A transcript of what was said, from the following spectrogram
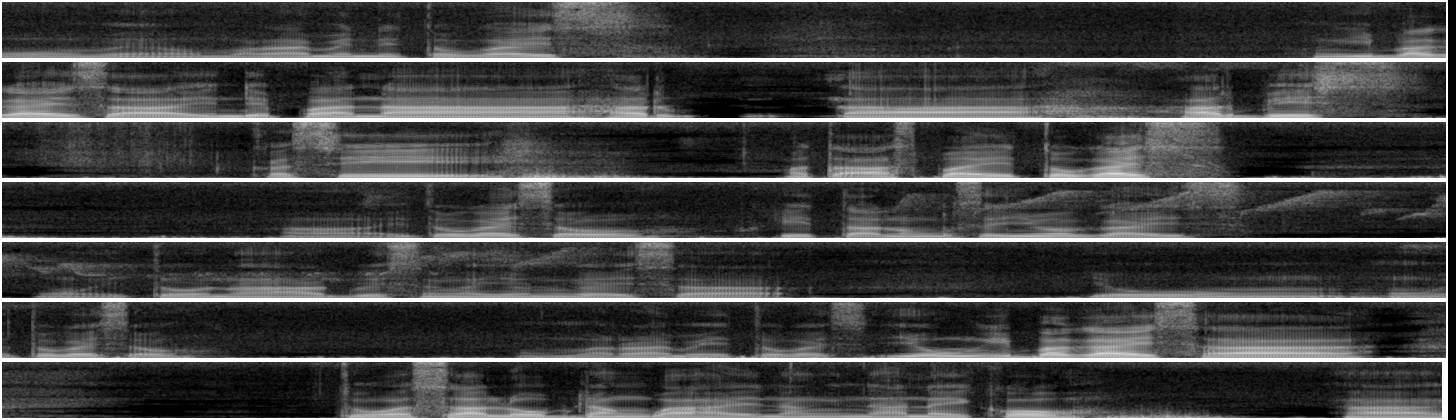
oh may, marami nito guys. Ang iba guys ah, hindi pa na, har na harvest kasi mataas pa ito guys. Ah, ito guys oh. Pakita lang ko sa inyo guys oh, ito na harvest na ngayon guys sa yung oh, ito guys oh. oh marami ito guys. Yung iba guys sa uh, sa loob ng bahay ng nanay ko uh,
